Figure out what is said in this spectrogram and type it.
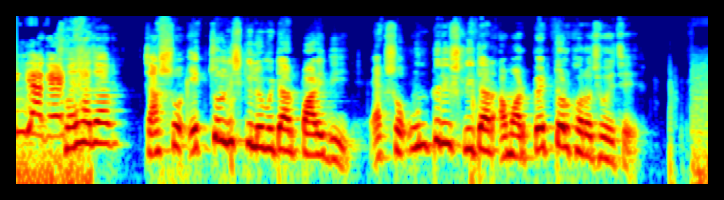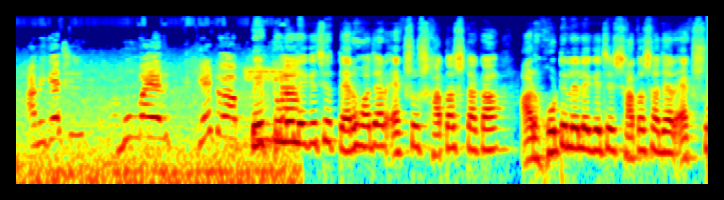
ইন্ডিয়া গেট ছয় হাজার চারশো একচল্লিশ কিলোমিটার পাড়ি দিই একশো উনত্রিশ লিটার আমার পেট্রোল খরচ হয়েছে। আমি গেছি মুম্বাইয়ের পেট্রোলে লেগেছে তেরো হাজার একশো সাতাশ টাকা আর হোটেলে লেগেছে সাতাশ হাজার একশো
